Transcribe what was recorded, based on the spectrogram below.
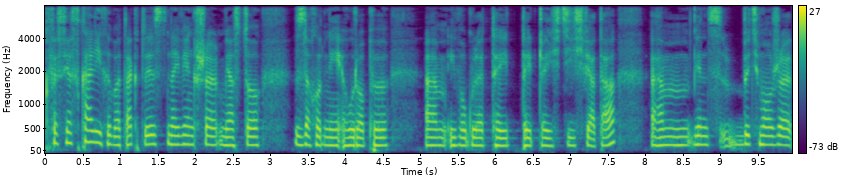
kwestia skali chyba, tak? To jest największe miasto z zachodniej Europy um, i w ogóle tej, tej części świata. Um, więc być może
